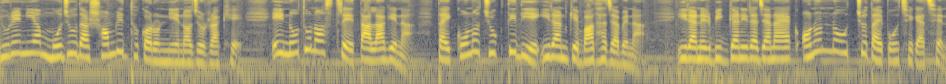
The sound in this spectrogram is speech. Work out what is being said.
ইউরেনিয়াম মজুদ আর সমৃদ্ধকরণ নিয়ে নজর রাখে। এই নতুন অস্ত্রে তা লাগে না, তাই কোনো চুক্তি দিয়ে ইরানকে বাধা যাবে না। ইরানের বিজ্ঞানীরা যেন এক অনন্য উচ্চতায় পৌঁছে গেছেন।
